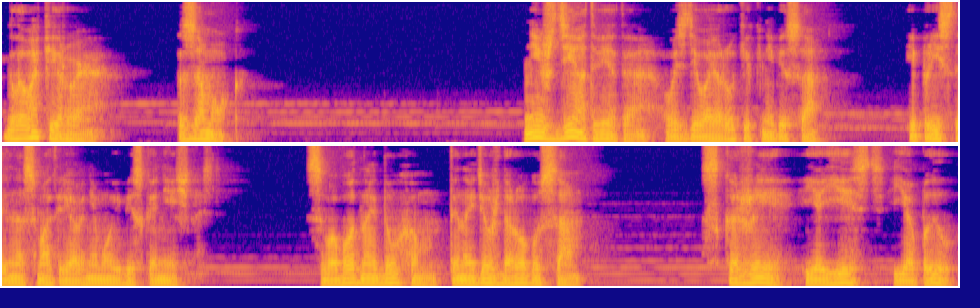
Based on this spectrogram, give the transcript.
Глава первая. Замок. Не жди ответа, воздевая руки к небесам и пристально смотря в немую бесконечность. Свободный духом ты найдешь дорогу сам. Скажи «Я есть, я был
